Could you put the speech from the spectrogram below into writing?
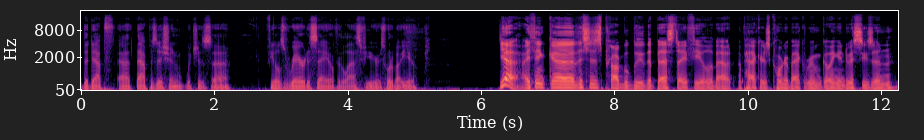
the depth at that position, which is uh, feels rare to say over the last few years. What about you? Yeah, I think uh, this is probably the best I feel about a Packers cornerback room going into a season.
